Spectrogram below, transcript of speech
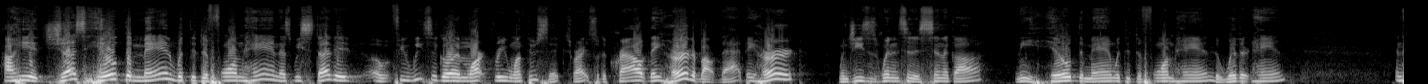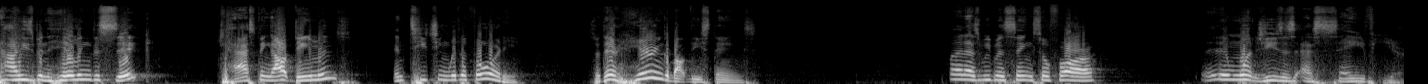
how he had just healed the man with the deformed hand, as we studied a few weeks ago in Mark 3 1 through 6, right? So the crowd, they heard about that. They heard when Jesus went into the synagogue and he healed the man with the deformed hand, the withered hand, and how he's been healing the sick, casting out demons, and teaching with authority. So they're hearing about these things. But as we've been seeing so far, they didn't want Jesus as Savior.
